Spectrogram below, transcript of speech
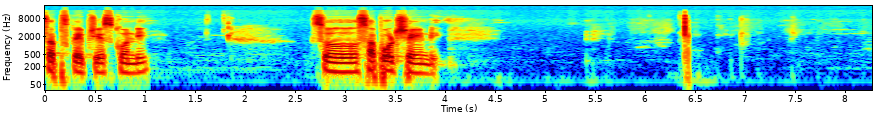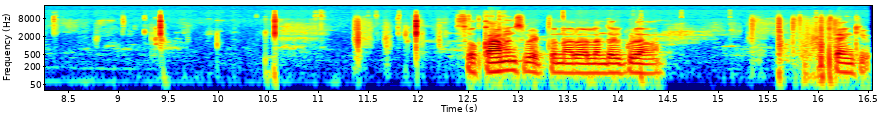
సబ్స్క్రైబ్ చేసుకోండి. సో, సపోర్ట్ చేయండి. సో, కామెంట్స్ పెడుతున్నారు వాళ్ళందరికి కూడా థ్యాంక్ యూ.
